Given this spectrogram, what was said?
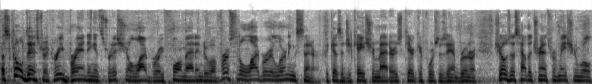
A school district rebranding its traditional library format into a versatile library learning center. Because education matters, caregiver Suzanne Bruner shows us how the transformation will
